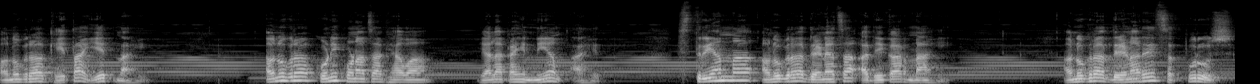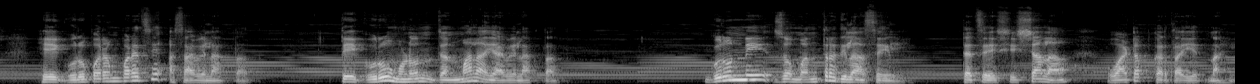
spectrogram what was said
अनुग्रह घेता येत नाही. अनुग्रह कोणी कोणाचा घ्यावा याला काही नियम आहेत. स्त्रियांना अनुग्रह देण्याचा अधिकार नाही. अनुग्रह देणारे सत्पुरुष हे गुरुपरंपरेचे असावे लागतात. ते गुरु म्हणून जन्माला यावे लागतात. गुरूंनी जो मंत्र दिला असेल त्याचे शिष्याला वाटप करता येत नाही.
